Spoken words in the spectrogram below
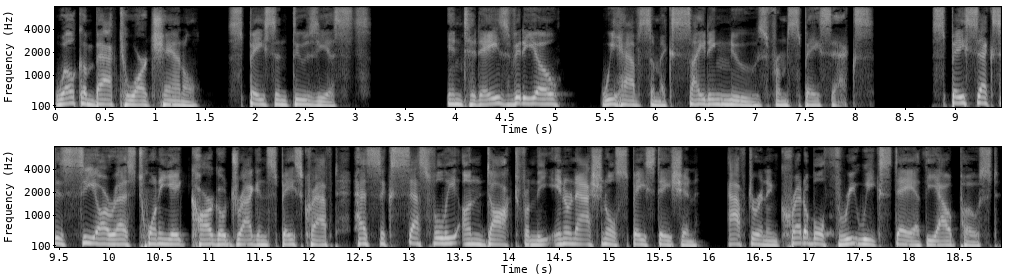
Welcome back to our channel, Space Enthusiasts. In today's video, we have some exciting news from SpaceX. SpaceX's CRS-28 Cargo Dragon spacecraft has successfully undocked from the International Space Station after an incredible three-week stay at the outpost.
